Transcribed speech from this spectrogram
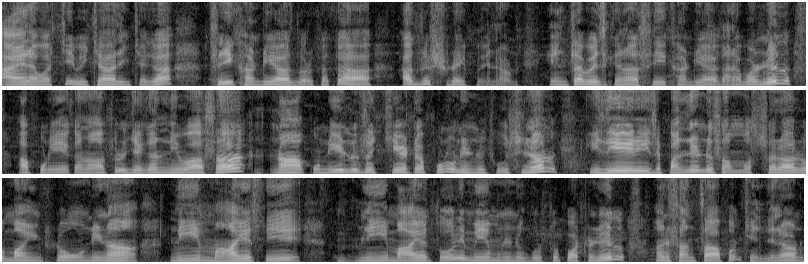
ఆయన వచ్చి విచారించగా శ్రీఖండ్య దొరకక అదృష్టుడైపోయినాడు ఎంత వెతికినా శ్రీఖండ్య కనబడలేదు. అప్పుడు ఏకనాథుడు జగన్నివాస నాకు నీళ్ళు తెచ్చేటప్పుడు నిన్ను చూసినాను. ఇదే రీతి పన్నెండు సంవత్సరాలు మా ఇంట్లో ఉండిన నీ మాయసే నీ మాయతోని మేము నిన్ను గుర్తుపట్టలేదు అని సంతాపం చెందినాడు.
